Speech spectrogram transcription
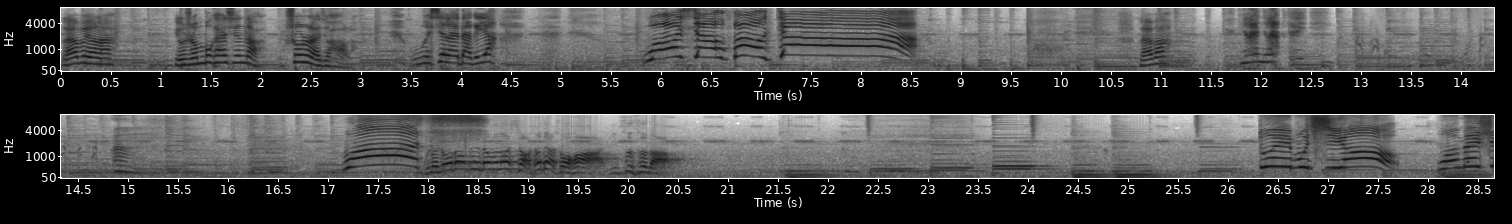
来吧，原来有什么不开心的说出来就好了。我先来打个样。我想放假，来吧，你来，你来。嗯，我。你们柔道队能不能小声点说话？一次次的。对不起哦，我们是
